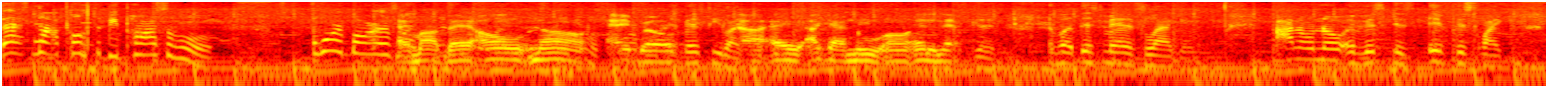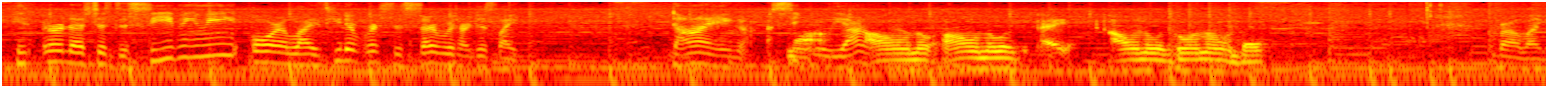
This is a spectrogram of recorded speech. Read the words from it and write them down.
That's not supposed to be possible. Four bars. hey, like, my bad. Oh know. Four Hey, bro. Basically, like Nah, hey, I got new uh, internet. good, but this man is lagging. I don't know if it's is if it's like his internet's just deceiving me or like Xenoverse's servers are just like dying secretly. I I don't, don't know. I don't know. What, hey, I don't know what's going on, bro. bro. Like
